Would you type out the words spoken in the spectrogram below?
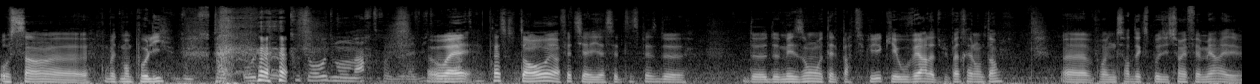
au sein euh, complètement poli. Tout en, haut de, Montmartre, de la butte Ouais, Montmartre. presque tout en haut et en fait il y a- il y, a cette espèce de, de, de maison hôtel particulier qui est ouvert là depuis pas très longtemps euh, pour une sorte d'exposition éphémère et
